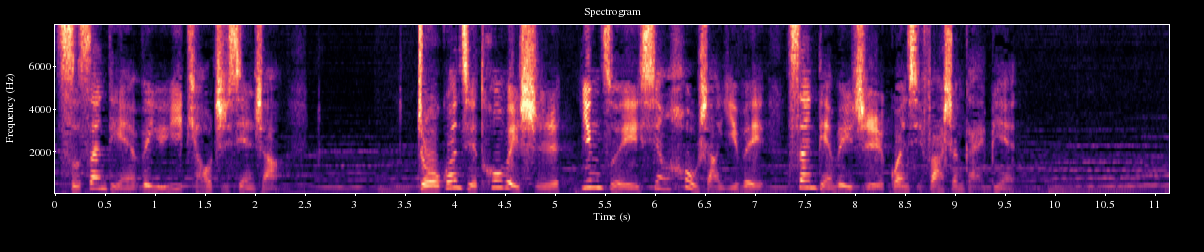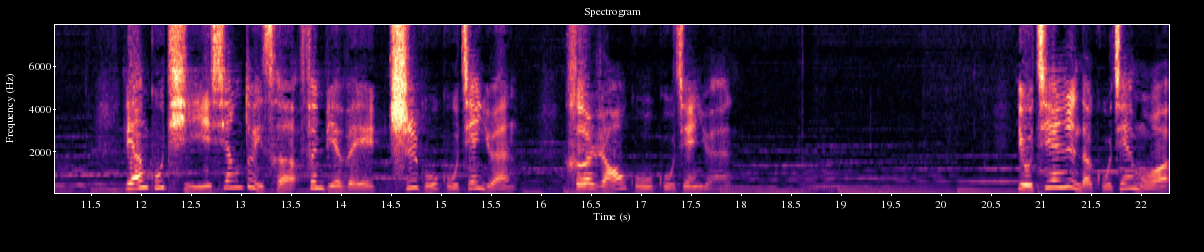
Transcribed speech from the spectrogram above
此三点位于一条直线上。肘关节脱位时，鹰嘴向后上移位，三点位置关系发生改变。两骨体相对侧分别为尺骨骨间缘和桡骨骨间缘，有坚韧的骨间膜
